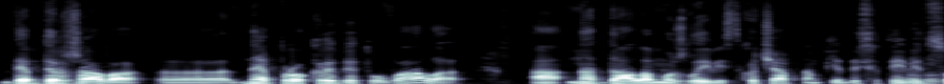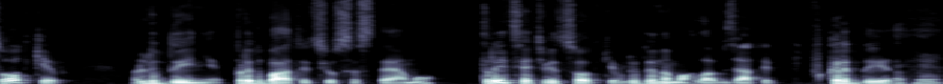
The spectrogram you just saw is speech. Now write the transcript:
де б держава е, не прокредитувала, а надала можливість хоча б там 50% людині придбати цю систему. 30% людина могла б взяти в кредит, Угу.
